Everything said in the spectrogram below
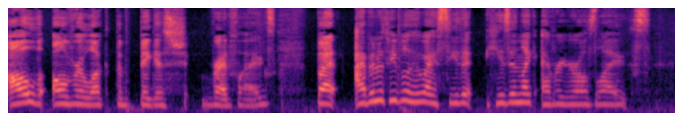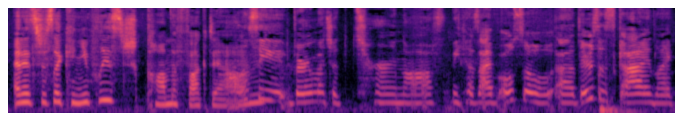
I'll overlook the biggest sh- red flags. But I've been with people who I see that he's in like every girl's likes. And it's just like, can you please calm the fuck down? honestly very much a turn off because I've also uh, there's this guy like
